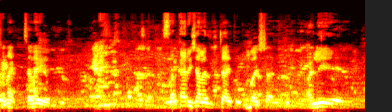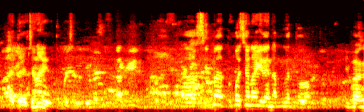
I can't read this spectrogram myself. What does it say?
ಚೆನ್ನಾಗಿ ಚೆನ್ನಾಗಿದೆ. ಸರ್ಕಾರಿ ಶಾಲೆ ಇಷ್ಟ ಆಯ್ತು ತುಂಬಾ ಇಷ್ಟ ಆಯ್ತು. ಹಳ್ಳಿ ಚೆನ್ನಾಗಿದೆ ತುಂಬಾ ಚೆನ್ನಾಗಿದೆ. ಸಿನಿಮಾ ತುಂಬಾ ಚೆನ್ನಾಗಿದೆ ನಮ್ಗಂತೂ. ಇವಾಗ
